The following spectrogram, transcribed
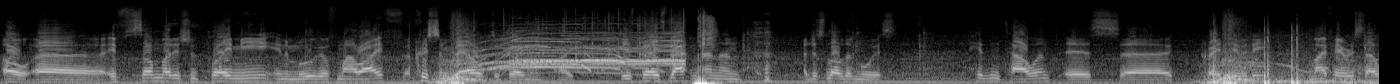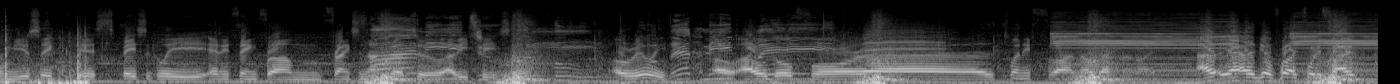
Oh, uh, if somebody should play me in a movie of my life, Christian Bale to play me. Like, he plays Batman and I just love the movies. Hidden talent is uh, creativity. My favorite style of music is basically anything from Frank Sinatra to Avicii. So, oh really? Oh, I will go for uh, 25. No, not right. I, yeah, I'll go for like 45.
